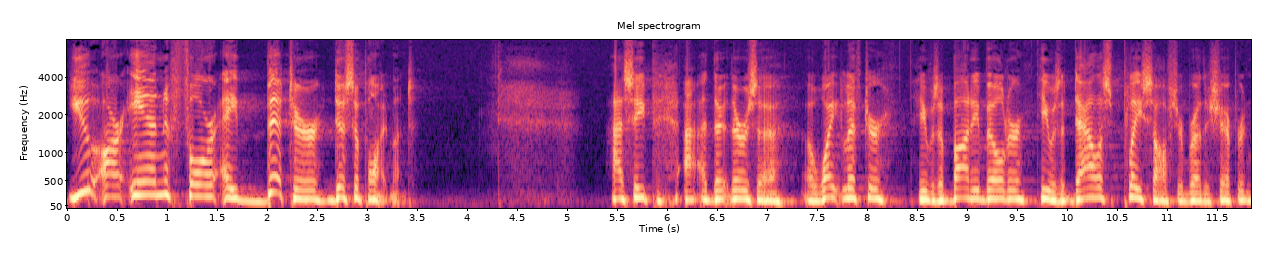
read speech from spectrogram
you are in for a bitter disappointment. I see I, there, there's a, a weightlifter. He was a bodybuilder. He was a Dallas police officer, Brother Shepherd.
